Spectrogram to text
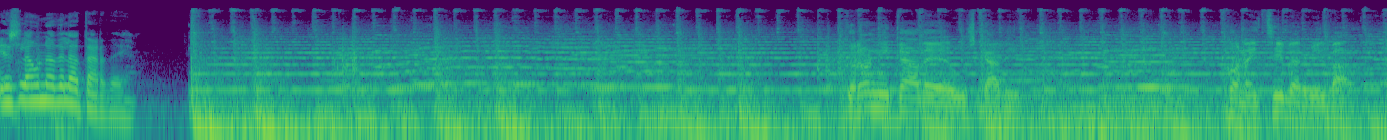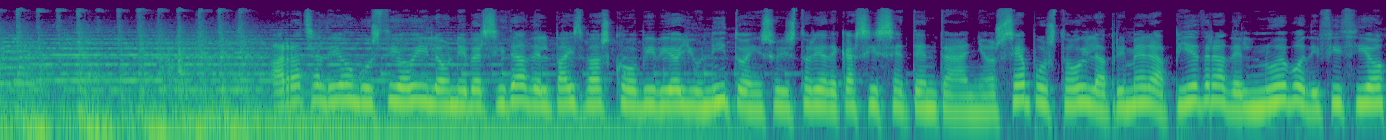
Es la una de la tarde. Crónica de Euskadi con Aichiber Bilbao. Arrachaldeón Gustio y la Universidad del País Vasco vive hoy un hito en su historia de casi 70 años. Se ha puesto hoy la primera piedra del nuevo edificio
